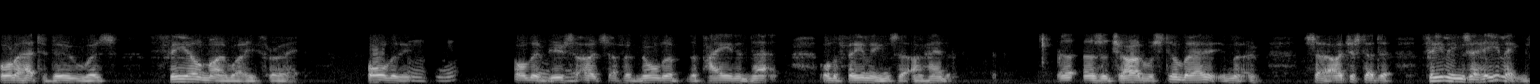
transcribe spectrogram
all I had to do was feel my way through it. All the mm-hmm. all the abuse mm-hmm. I'd suffered and all the, the pain and that all the feelings that I had uh, as a child was still there, you know. So I just had to feelings are healings.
